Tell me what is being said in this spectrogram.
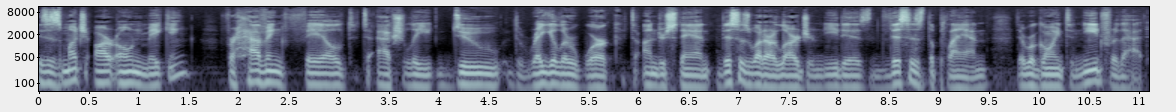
is as much our own making for having failed to actually do the regular work to understand this is what our larger need is, this is the plan that we're going to need for that.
